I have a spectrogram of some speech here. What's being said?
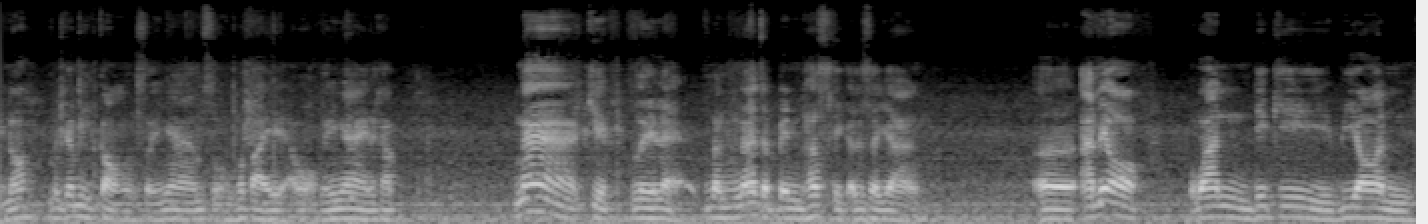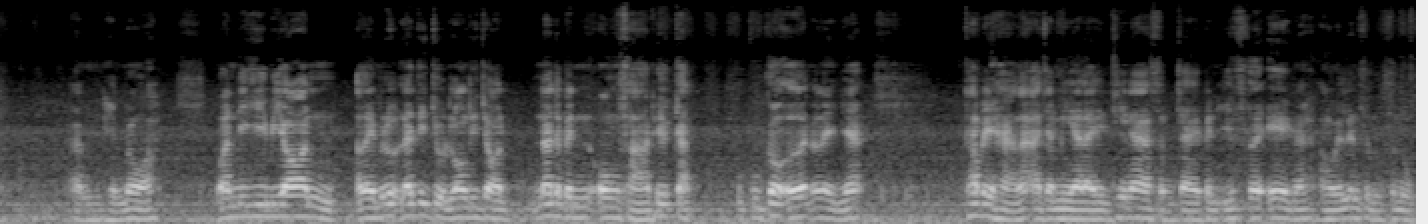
จเนาะมันก็มีกล่องสวยงามสวมเข้าไปเอาออกง่ายๆนะครับ น่าเก็บเลยแหละ มันน่าจะเป็นพลาสติกอะไรสักอย่าง เอ่ออ่านไม่ออกวันดิกีบิยอนอ่านเห็นไหมวะวันดิกีบิยอนอะไรไม่รู้และที่จุดลองที่จอด น่าจะเป็นองศาพิกัด Google Earth อะไรอย่างเงี้ย ถ้าไปหาแล้วอาจจะมีอะไรที่น่าสนใจเป็นอีสเตอร์เอ็กนะ เอาไว้เล่นสนุกสนุก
